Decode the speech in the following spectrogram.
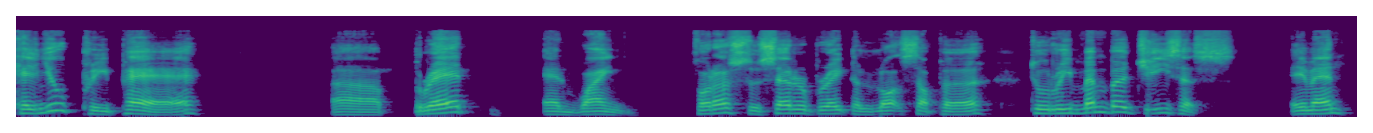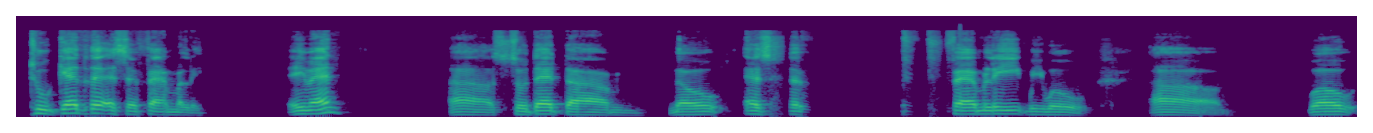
can you prepare uh, bread and wine for us to celebrate the Lord's Supper to remember Jesus? Amen. Together as a family. Amen. Uh, so that um, no, as a family, we will uh, well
